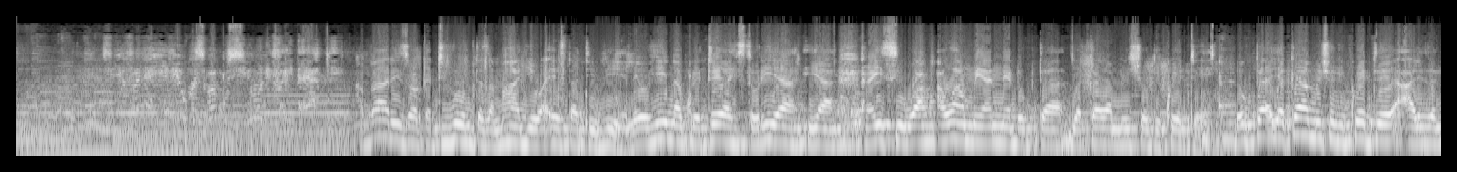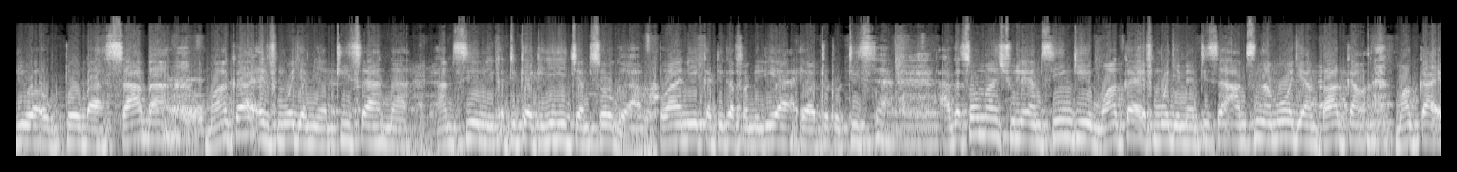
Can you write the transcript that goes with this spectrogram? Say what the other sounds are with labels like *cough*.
Sijafanya hivyo kwa sababu sioni faida yake. Habari za wakati huu mtazamaji wa Esta TV. Leo hii nakuletea historia ya rais wa awamu ya nne Dr. Jakaya Mrisho Kikwete. Dr. Jakaya Mrisho Kikwete alizaliwa Oktoba 7 mwaka 1950 katika kijiji cha Msoga, Pwani, katika familia ya watoto tisa. Akasoma shule ya msingi mwaka 1951 mpaka mwaka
